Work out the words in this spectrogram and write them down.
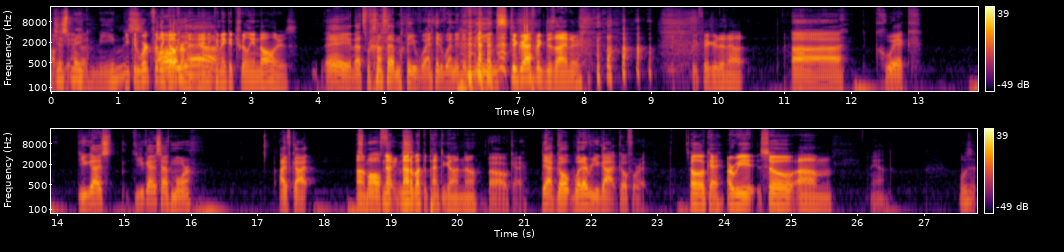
they just make memes? You could work for the Oh, government, man. You yeah. can make a trillion dollars. Hey, that's where all that money went. It went into memes. to graphic designer. we figured it out. uh quick do you guys do you guys have more i've got Um, small not, things not about the Pentagon, no. oh okay yeah go whatever you got go for it Oh, okay. Are we so um man. What was it?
